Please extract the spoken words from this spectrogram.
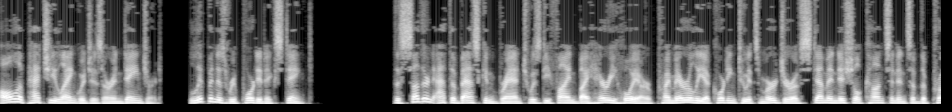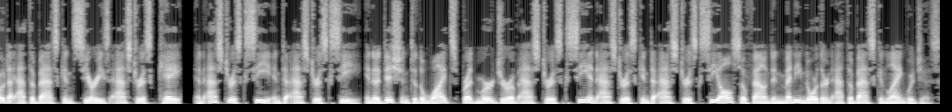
All Apache languages are endangered. Lipan is reported extinct. The southern Athabascan branch was defined by Harry Hoijer primarily according to its merger of stem initial consonants of the Proto-Athabascan series *k and *c into *c in addition to the widespread merger of *c and into *c also found in many northern Athabascan languages.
